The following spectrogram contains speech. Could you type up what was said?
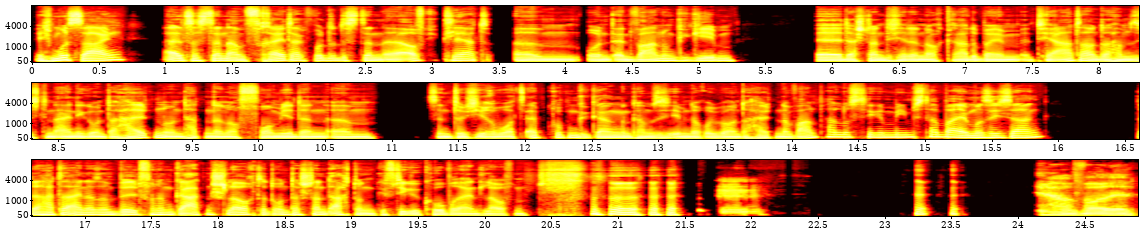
ich muss sagen, als das dann am Freitag wurde das dann äh, aufgeklärt ähm, und Entwarnung gegeben. Äh, da stand ich ja dann auch gerade beim Theater und da haben sich dann einige unterhalten und hatten dann auch vor mir dann ähm, sind durch ihre WhatsApp-Gruppen gegangen und haben sich eben darüber unterhalten. Da waren ein paar lustige Memes dabei, muss ich sagen. Da hatte einer so ein Bild von einem Gartenschlauch, darunter stand, Achtung, giftige Kobra entlaufen. Mhm. Jawohl.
